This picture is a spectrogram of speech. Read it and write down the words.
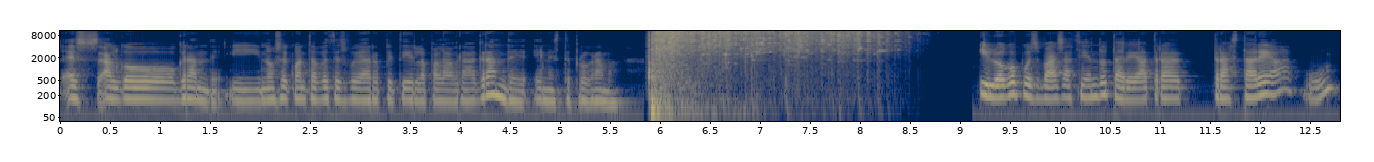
es algo grande y no sé cuántas veces voy a repetir la palabra grande en este programa. Y luego pues vas haciendo tarea tras tarea. Uh,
